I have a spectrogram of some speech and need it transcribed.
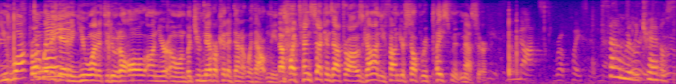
you walked From away? From the beginning, you wanted to do it all on your own, but you never could have done it without me. That's why 10 seconds after I was gone, you found yourself replacement messer. Not replacement. Messer. Sound really travels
